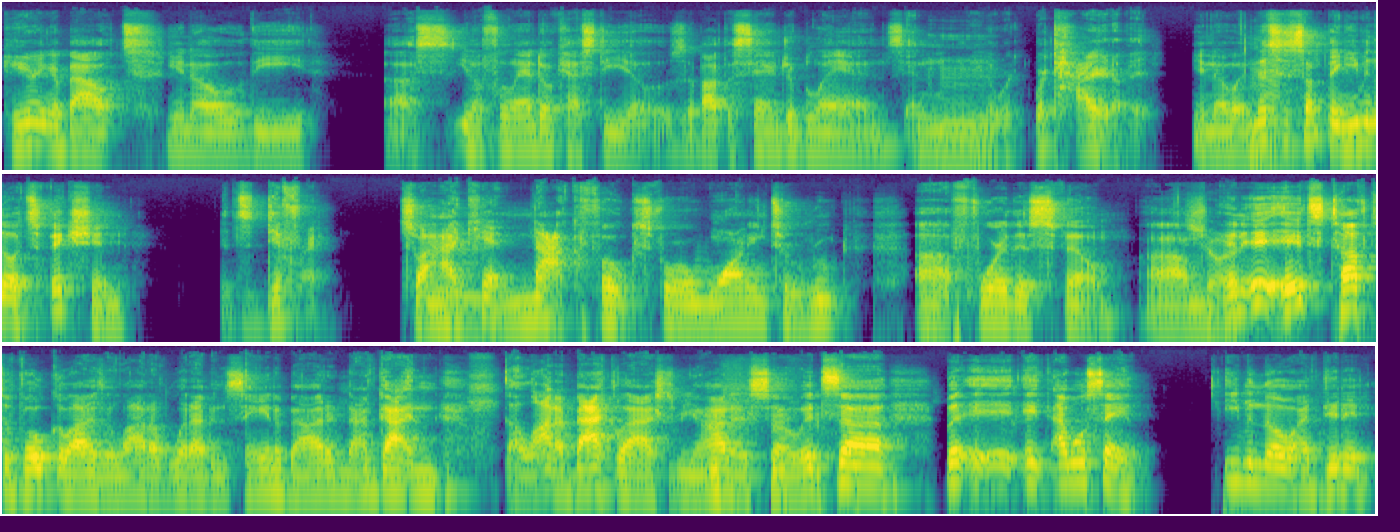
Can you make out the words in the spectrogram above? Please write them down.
hearing about you know the uh, you know Philando Castillos about the Sandra Blands and you know Mm. we're, we're tired of it you know and this is something even though it's fiction it's different so I, I Mhm. can't knock folks for wanting to root uh, for this film. Um, Sure. And it, it's tough to vocalize a lot of what I've been saying about it, and I've gotten a lot of backlash to be honest. So it's, uh, but it, it, I will say, even though I didn't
